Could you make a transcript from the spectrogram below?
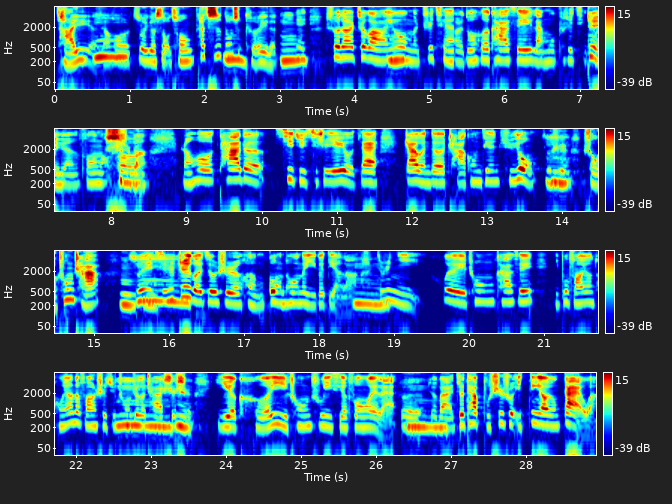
茶叶，嗯。然后做一个手冲，它其实都是可以的。嗯。哎说到这个啊，因为嗯。我们之前耳朵喝咖啡栏目不是请过对。元丰老是的师吗？然后他的器具其实也有在扎文的茶空间去用，就是嗯。手冲茶。嗯，所以其实这个就是很共通的一个点了，嗯。就是你会冲咖啡，你不妨用同样的方式去冲这个茶试试，嗯也可以冲出一些风味来，对，嗯对吧？就它不是说一定要用盖碗，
